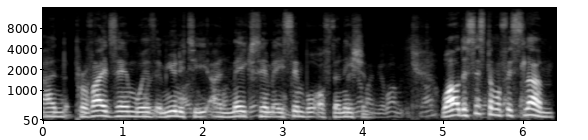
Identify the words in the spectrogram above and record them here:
and provides him with immunity and makes him a symbol of the nation. While the system of Islam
